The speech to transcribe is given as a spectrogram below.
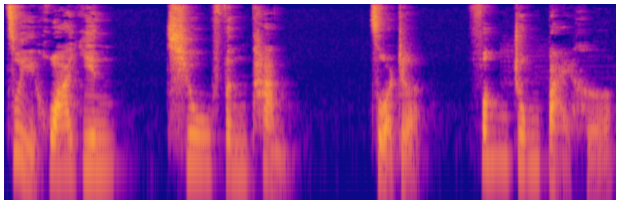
醉花阴·秋分叹，作者：风中百合。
